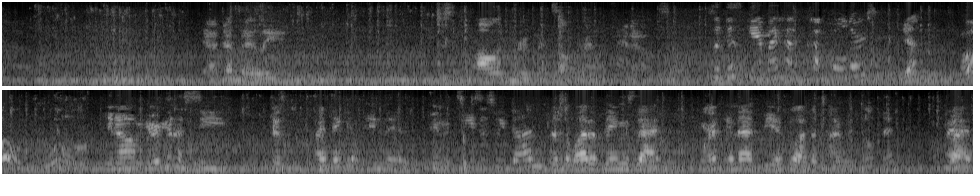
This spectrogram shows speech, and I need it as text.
uh, yeah, definitely just all improvements all around, you know. So, So this Gamma has cup holders? yeah. Oh, cool. You know, you're gonna see because I think in, in the in the teases we've done, there's a lot of things that weren't in that vehicle at the time we built it. But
